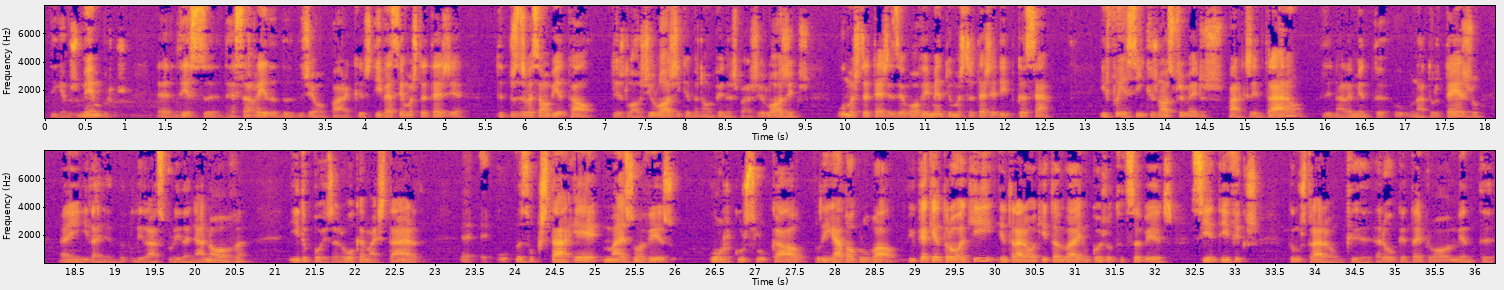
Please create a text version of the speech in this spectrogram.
digamos, membros eh, desse, dessa rede de geoparques, tivessem uma estratégia de preservação ambiental, desde logo geológica, mas não apenas para os geológicos, uma estratégia de desenvolvimento e uma estratégia de educação. E foi assim que os nossos primeiros parques entraram, ordinariamente o Naturtejo, em Idanha, liderado por Idanha Nova, e depois Aroca, mais tarde. Eh, eh, mas o que está é, mais uma vez, um recurso local ligado ao global. E o que é que entrou aqui? Entraram aqui também um conjunto de saberes científicos que mostraram que Aroca tem provavelmente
